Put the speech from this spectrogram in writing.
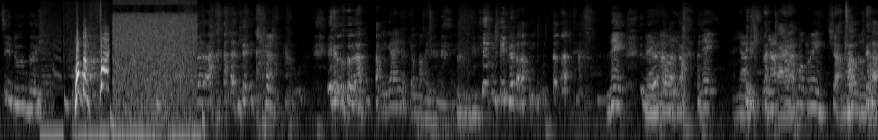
Si Dudoy. May galit ka ba kay Nene? Hindi. Hindi naman. Hindi. Yan. Is na Yan. kaya. Ako, pre. Shoutout ka.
